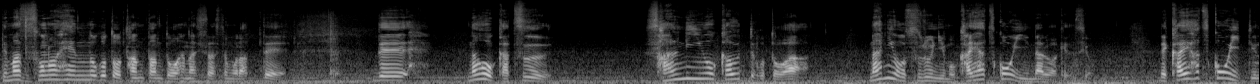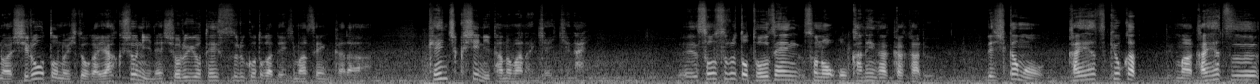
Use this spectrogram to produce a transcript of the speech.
でまずその辺のことを淡々とお話しさせてもらってでなおかつ山林を買うってことは何をするにも開発行為になるわけですよ。で開発行為っていうのは素人の人が役所にね書類を提出することができませんから建築士に頼まなきゃいけないそうすると当然そのお金がかかるでしかも開発許可まあ、開発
